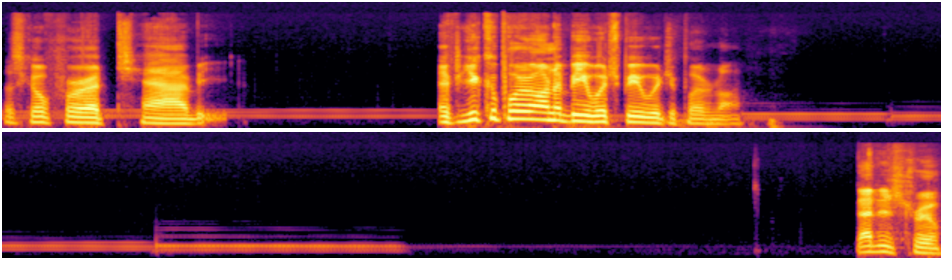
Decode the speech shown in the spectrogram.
Let's go for a tab. If you could put it on a B, which B would you put it on? That is true.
